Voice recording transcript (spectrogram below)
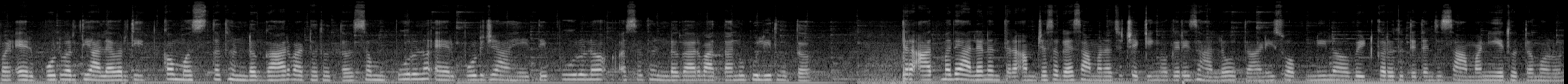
पण एअरपोर्टवरती आल्यावरती इतकं मस्त थंडगार वाटत होतं. संपूर्ण एअरपोर्ट जे आहे ते पूर्ण असं थंडगार वातानुकूलित होतं. तर आतमध्ये आल्यानंतर आमच्या सगळ्या सामानाचं चेकिंग वगैरे झालं होतं आणि स्वप्नील वेट करत होते. त्यांचं सामान येत होतं म्हणून.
